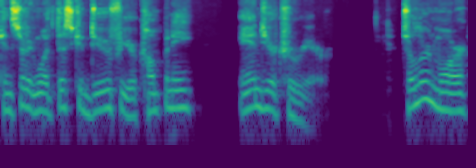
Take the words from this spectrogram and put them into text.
considering what this could do for your company and your career. To learn more,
